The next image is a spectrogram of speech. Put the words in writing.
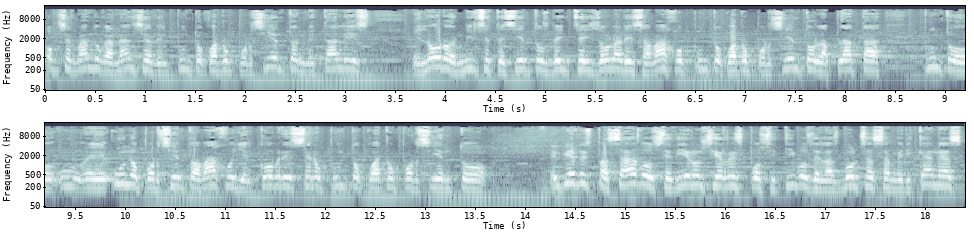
observando ganancia del 0.4% en metales, el oro en 1.726 dólares abajo, 0.4%, la plata 0.1% eh, abajo y el cobre 0.4%. El viernes pasado se dieron cierres positivos de las bolsas americanas,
